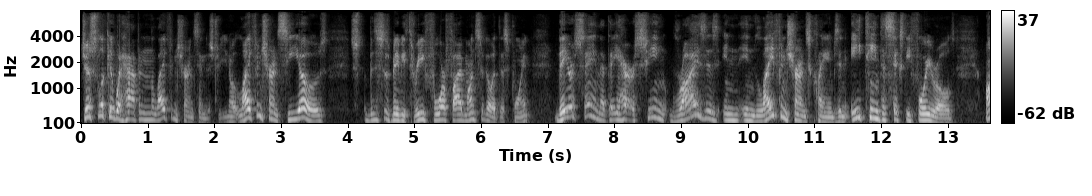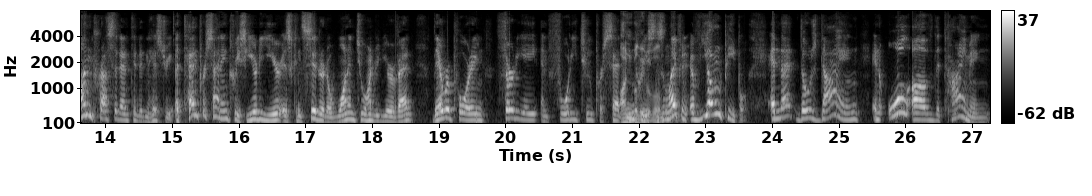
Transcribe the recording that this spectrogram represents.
just look at what happened in the life insurance industry. You know, life insurance CEOs. This is maybe three, four, five months ago at this point. They are saying that they are seeing rises in in life insurance claims in 18 to 64 year olds unprecedented in history. A 10% increase year to year is considered a 1 in 200 year event. They're reporting 38 and 42% increases in life of young people. And that those dying and all of the timing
